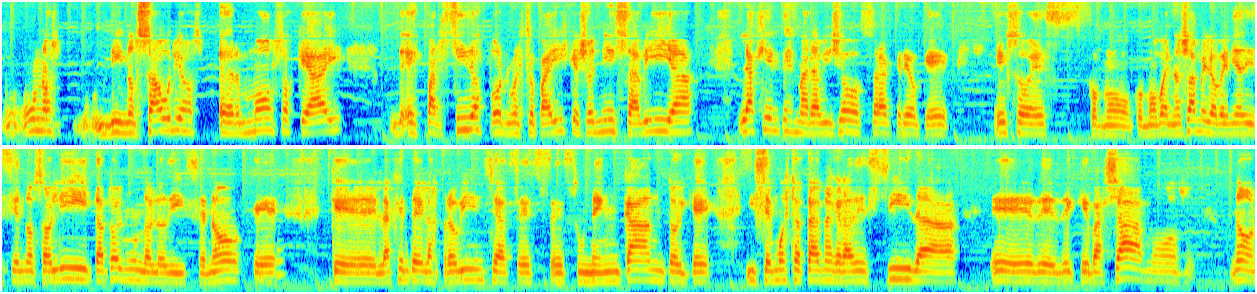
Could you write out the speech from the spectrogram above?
unos dinosaurios hermosos que hay esparcidos por nuestro país que yo ni sabía. La gente es maravillosa, creo que eso es como, como bueno, ya me lo venía diciendo solita, todo el mundo lo dice, ¿no? Que, que la gente de las provincias es, es, un encanto y que y se muestra tan agradecida eh, de, que vayamos. No,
